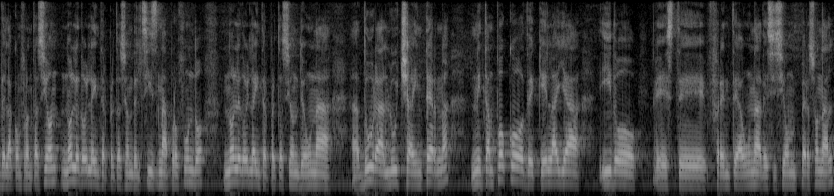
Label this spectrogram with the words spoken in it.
de la confrontación, no le doy la interpretación del cisma profundo, no le doy la interpretación de una ah, dura lucha interna, ni tampoco de que él haya ido este, frente a una decisión personal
